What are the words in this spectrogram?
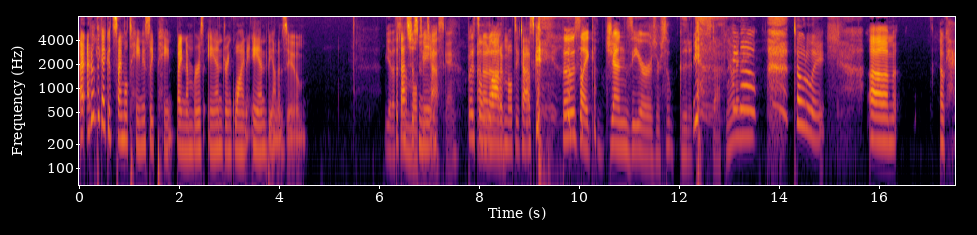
I, I don't think I could simultaneously paint by numbers and drink wine and be on a Zoom. Yeah, that's But that's just me. multitasking. But it's a lot know. of multitasking. Those like Gen Zers are so good at this stuff. You know what I, mean? totally. Um, okay.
